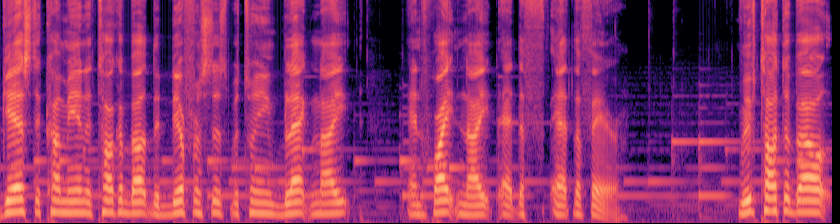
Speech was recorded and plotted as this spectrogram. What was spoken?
guests to come in and talk about the differences between black night and white night at the at the fair. We've talked about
